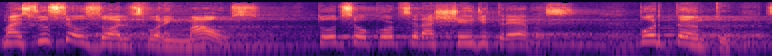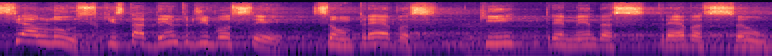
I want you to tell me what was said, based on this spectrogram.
Mas se os seus olhos forem maus, todo o seu corpo será cheio de trevas. Portanto, se a luz que está dentro de você são trevas, que tremendas trevas são.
